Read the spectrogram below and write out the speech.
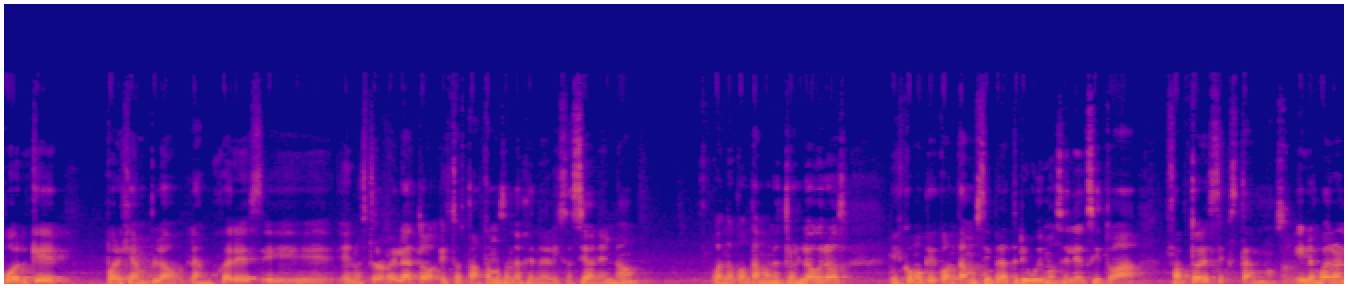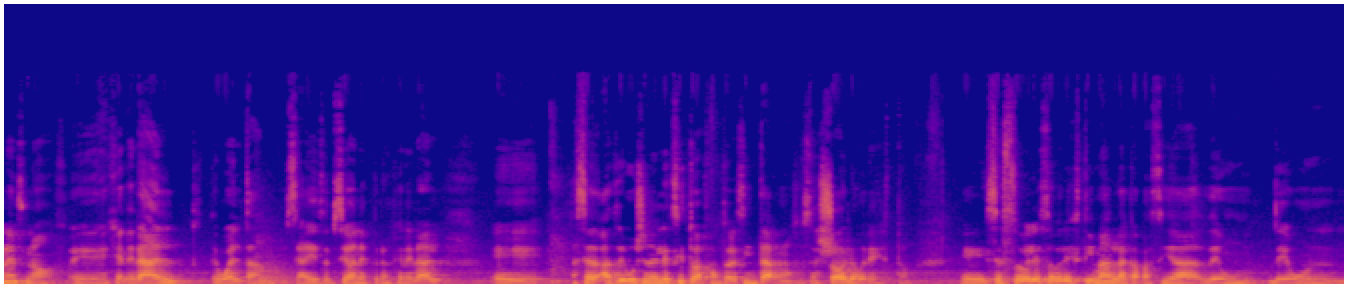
Porque, por ejemplo, las mujeres, eh, en nuestro relato, esto estamos hablando de generalizaciones, ¿no? Cuando contamos nuestros logros, es como que contamos, siempre atribuimos el éxito a factores externos. Y los varones no, eh, en general, de vuelta, o sea, hay excepciones, pero en general eh, se atribuyen el éxito a factores internos, o sea, yo logré esto. Eh, se suele sobreestimar la capacidad de un, de un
